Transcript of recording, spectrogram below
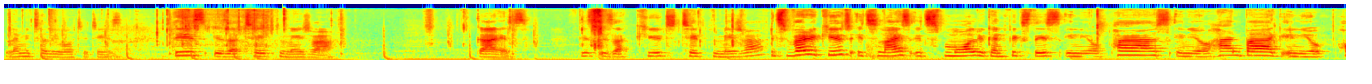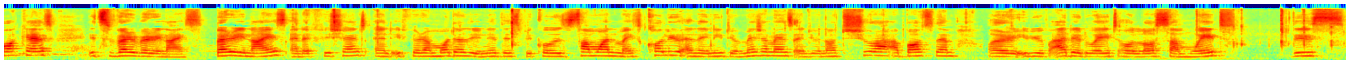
Let me tell you what it is this is a tape measure. Guys this is a cute tape measure. It's very cute. It's nice. It's small. You can fix this in your purse in your handbag in your pocket. It's very very nice. Very nice and efficient. And if you're a model you need this because someone might call you and they need your measurements and you're not sure about them or if you've added weight or lost some weight. This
